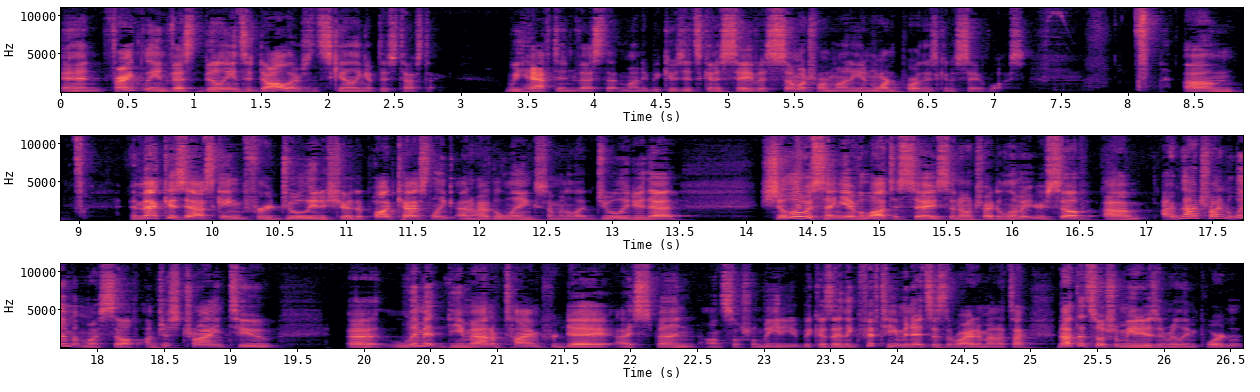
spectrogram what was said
and frankly invest billions of dollars in scaling up this testing we have to invest that money because it's going to save us so much more money, and more importantly, it's going to save lives. Um, Emek is asking for Julie to share the podcast link. I don't have the link, so I'm going to let Julie do that. Shiloh is saying you have a lot to say, so don't try to limit yourself. Um, I'm not trying to limit myself. I'm just trying to uh, limit the amount of time per day I spend on social media because I think 15 minutes is the right amount of time. Not that social media isn't really important,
